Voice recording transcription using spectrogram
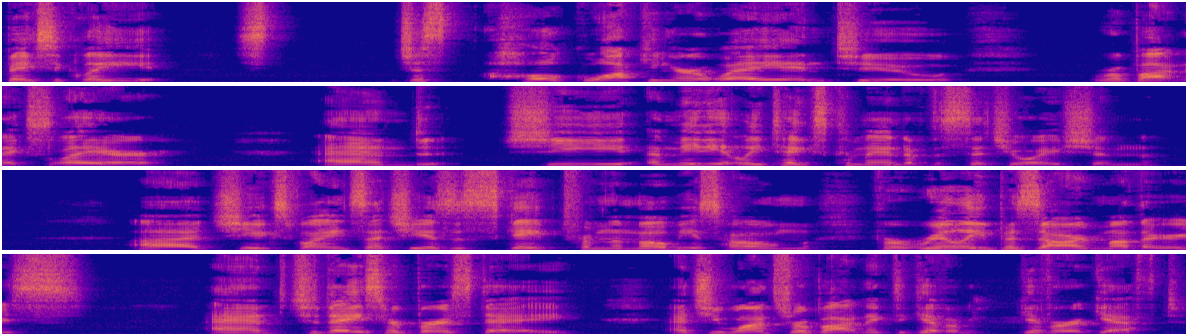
basically just Hulk walking her way into Robotnik's lair, and she immediately takes command of the situation. Uh, she explains that she has escaped from the Mobius home for really bizarre mothers, and today's her birthday, and she wants Robotnik to give him give her a gift.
